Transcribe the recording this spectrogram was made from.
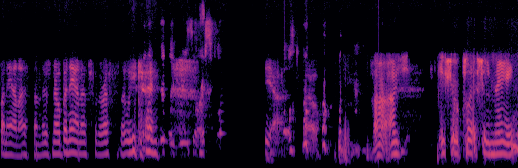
bananas, then there's no bananas for the rest of the weekend. Really resourceful. Yeah. So Uh, is your place in Maine?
